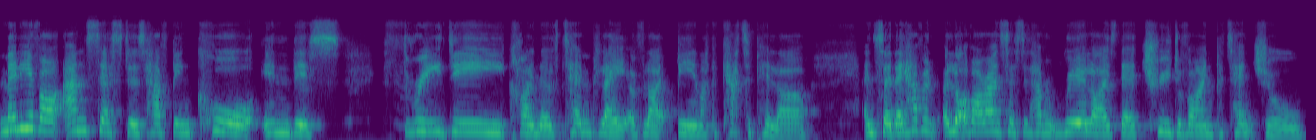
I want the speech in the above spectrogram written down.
many of our ancestors have been caught in this 3D kind of template of like being like a caterpillar. And so they haven't a lot of our ancestors haven't realized their true divine potential.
